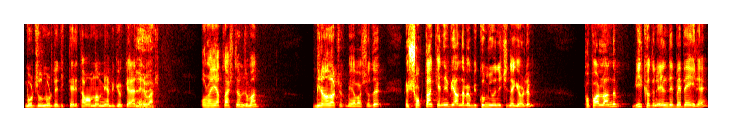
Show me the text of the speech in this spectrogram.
Burculmur dedikleri tamamlanmayan bir gökdelenleri var. Oraya yaklaştığım zaman binalar çökmeye başladı. Ve şoktan kendimi bir anda böyle bir kum yığının içinde gördüm. Toparlandım. Bir kadın elinde bebeğiyle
